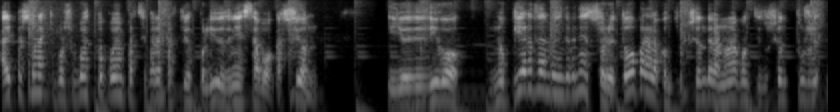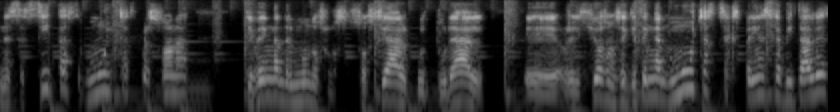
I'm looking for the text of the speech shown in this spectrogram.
Hay personas que, por supuesto, pueden participar en partidos políticos, tienen esa vocación. Y yo digo, no pierdan los independientes, sobre todo para la construcción de la nueva constitución, tú necesitas muchas personas que vengan del mundo social, cultural, eh, religioso, no sé, que tengan muchas experiencias vitales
